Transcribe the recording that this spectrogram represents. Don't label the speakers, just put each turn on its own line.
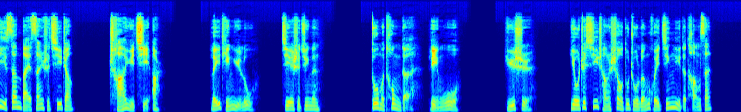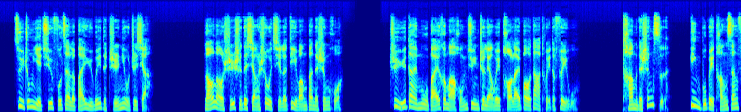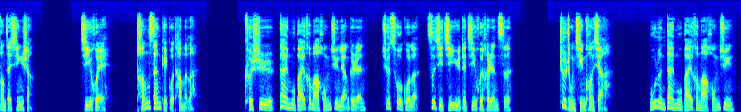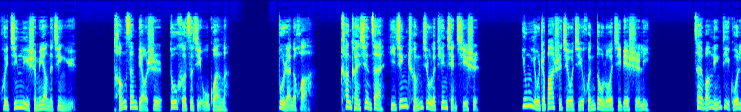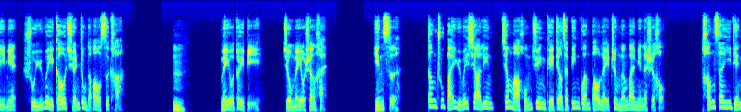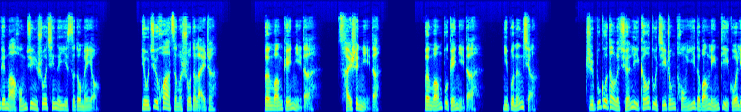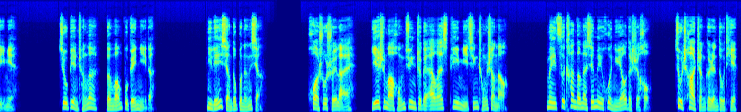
第三百三十七章茶语其二，雷霆雨露皆是君恩，多么痛的领悟！于是，有着西厂少督主轮回经历的唐三，最终也屈服在了白羽薇的执拗之下，老老实实的享受起了帝王般的生活。至于戴沐白和马红俊这两位跑来抱大腿的废物，他们的生死。并不被唐三放在心上，机会唐三给过他们了，可是戴沐白和马红俊两个人却错过了自己给予的机会和仁慈。这种情况下，无论戴沐白和马红俊会经历什么样的境遇，唐三表示都和自己无关了。不然的话，看看现在已经成就了天谴骑士，拥有着八十九级魂斗罗级别实力。在亡灵帝国里面，属于位高权重的奥斯卡。嗯，没有对比就没有伤害。因此，当初白羽薇下令将马红俊给吊在宾馆堡垒正门外面的时候，唐三一点给马红俊说亲的意思都没有。有句话怎么说的来着？本王给你的才是你的，本王不给你的，你不能抢。只不过到了权力高度集中统一的亡灵帝国里面，就变成了本王不给你的，你连想都不能想。话说谁来也是马红俊这个 LSP 米青虫上脑，每次看到那些魅惑女妖的时候，就差整个人都贴。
